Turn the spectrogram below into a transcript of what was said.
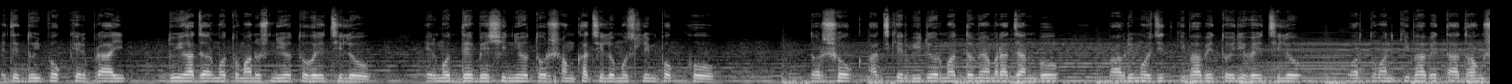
এতে দুই পক্ষের প্রায় দুই হাজার মতো মানুষ নিহত হয়েছিল। এর মধ্যে বেশি নিহতর সংখ্যা ছিল মুসলিম পক্ষ। দর্শক, আজকের ভিডিওর মাধ্যমে আমরা জানব বাবরি মসজিদ কীভাবে তৈরি হয়েছিল, বর্তমান কীভাবে তা ধ্বংস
